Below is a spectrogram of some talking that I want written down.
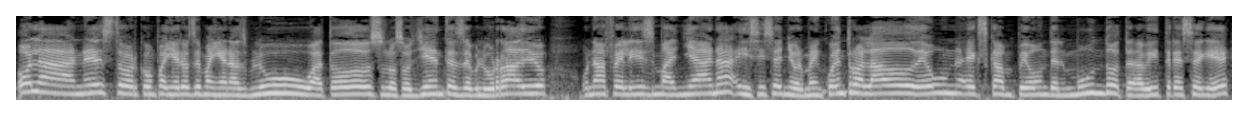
Hola Néstor, compañeros de Mañanas Blue, a todos los oyentes de Blue Radio, una feliz mañana. Y sí, señor, me encuentro al lado de un ex campeón del mundo, David Trezeguet,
